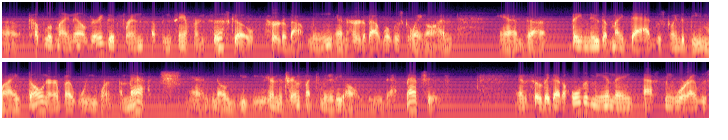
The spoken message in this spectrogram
Uh, a couple of my now very good friends up in San Francisco heard about me and heard about what was going on, and uh, they knew that my dad was going to be my donor, but we weren't a match. And you know, you, you hear in the transplant community, oh, we need to have matches. And so they got a hold of me and they asked me where I was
